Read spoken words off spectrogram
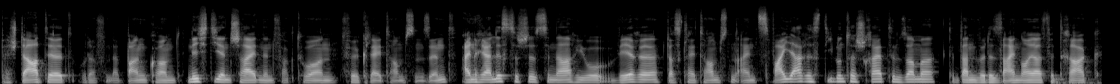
bestartet oder von der Bank kommt, nicht die entscheidenden Faktoren Faktoren für Clay Thompson sind. Ein realistisches Szenario wäre, dass Clay Thompson einen Zwei-Jahres-Deal unterschreibt im Sommer, denn dann würde sein neuer Vertrag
